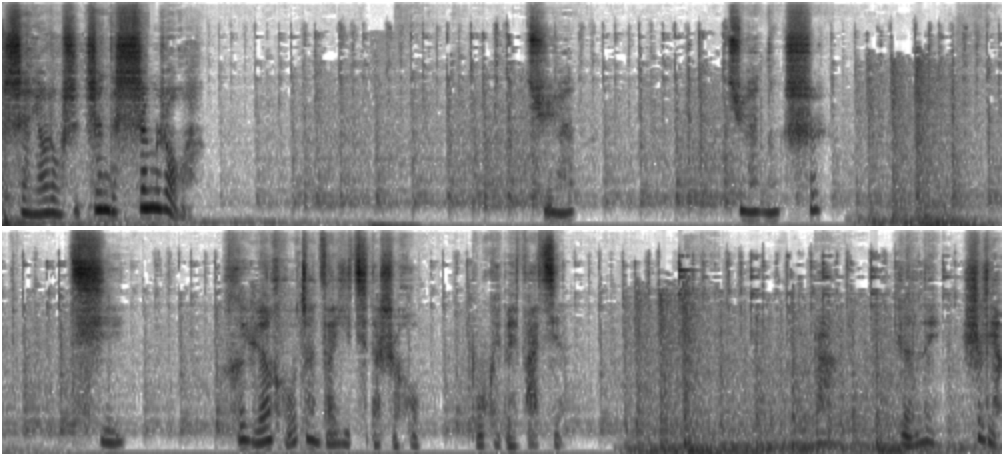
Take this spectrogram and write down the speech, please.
山羊肉是真的生肉啊！居然，居然能吃！七，和猿猴站在一起的时候不会被发现。八，人类是两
